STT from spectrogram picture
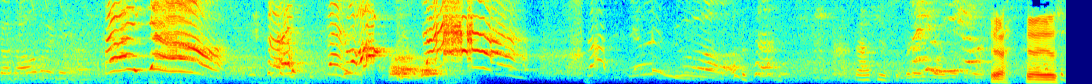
goes all the way Yeah, yeah, he is.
